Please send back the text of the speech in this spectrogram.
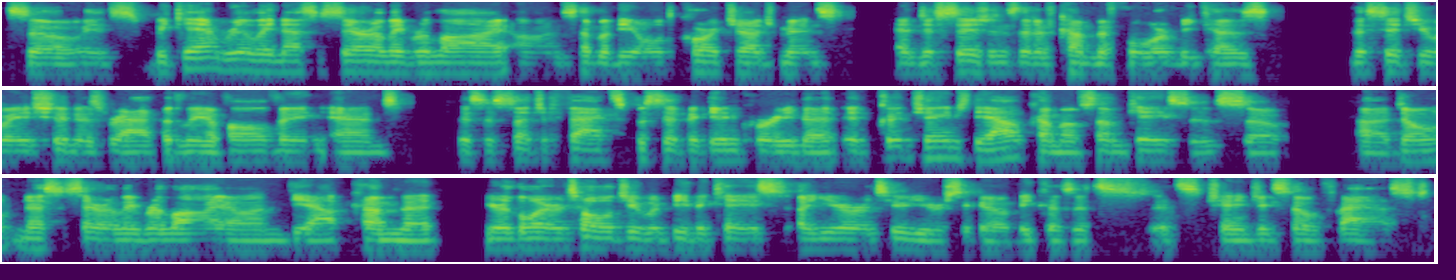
So it's we can't really necessarily rely on some of the old court judgments and decisions that have come before because the situation is rapidly evolving and this is such a fact specific inquiry that it could change the outcome of some cases. So uh, don't necessarily rely on the outcome that your lawyer told you would be the case a year or two years ago because it's it's changing so fast.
